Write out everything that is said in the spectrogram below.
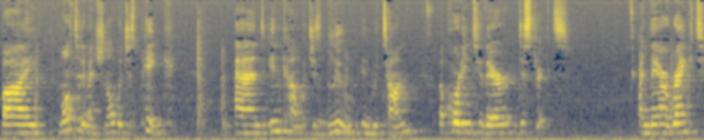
by multidimensional, which is pink, and income, which is blue in Bhutan, according to their districts. And they are ranked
